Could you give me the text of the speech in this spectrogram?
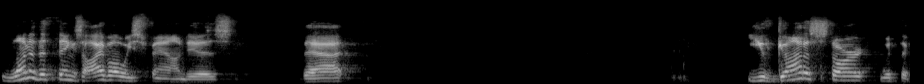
one of the things I've always found is that you've got to start with the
